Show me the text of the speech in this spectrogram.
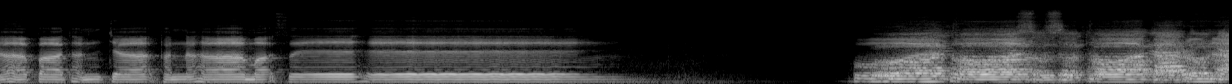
นาปาทัญจะพนามะเส พุทโธสุสุโธการุณา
